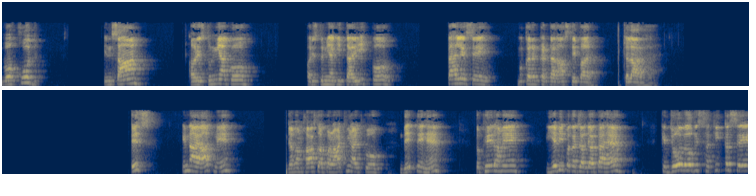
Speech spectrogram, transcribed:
वो खुद इंसान और इस दुनिया को और इस दुनिया की तारीख को पहले से मुकर करदा रास्ते पर चला रहा है। इस, इन आयात में जब हम खासतौर पर आठवीं आयत को देखते हैं तो फिर हमें यह भी पता चल जाता है कि जो लोग इस हकीकत से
